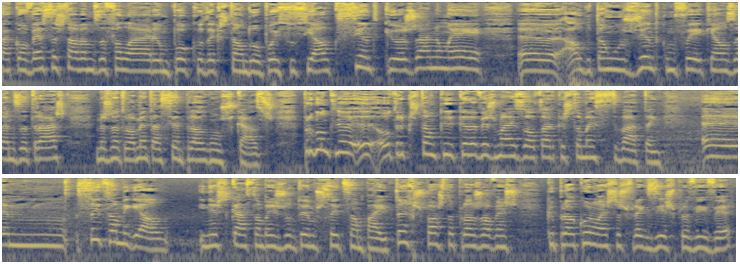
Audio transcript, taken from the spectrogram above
À conversa. Estávamos a falar um pouco da questão do apoio social, que sente que hoje já não é eh, algo tão urgente como foi aqui há uns anos atrás, mas naturalmente há sempre alguns casos. Pergunto-lhe eh, outra questão que cada vez mais autarcas também se debatem. Um, Sei de São Miguel, e neste caso também juntemos Sei de Sampaio, tem resposta para os jovens que procuram estas freguesias para viver?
